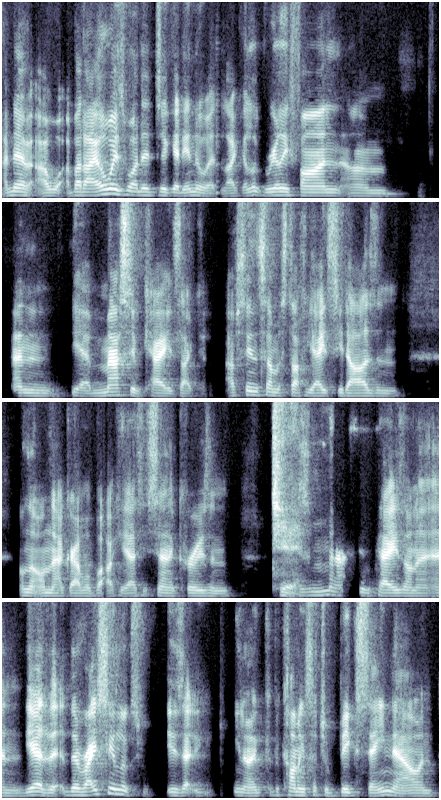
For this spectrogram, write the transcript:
I never, I, but I always wanted to get into it. Like it looked really fun. Um, and yeah, massive Ks. Like I've seen some stuff Yatesy does, and on the on that gravel bike, he has his Santa Cruz, and Yeah. there's massive Ks on it. And yeah, the, the racing looks is that you know becoming such a big scene now. And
